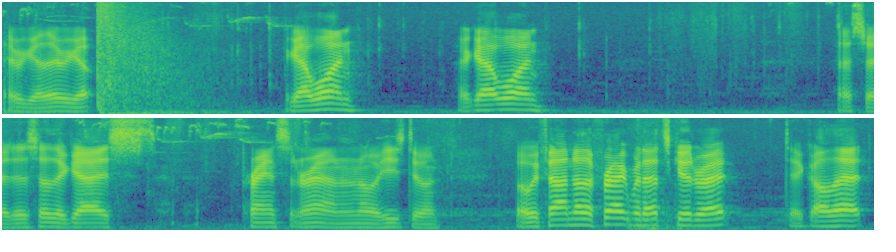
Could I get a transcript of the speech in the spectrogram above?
There we go, there we go. I got one. I got one. That's right, this other guy's prancing around. I don't know what he's doing. But we found another fragment. That's good, right? Take all that.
